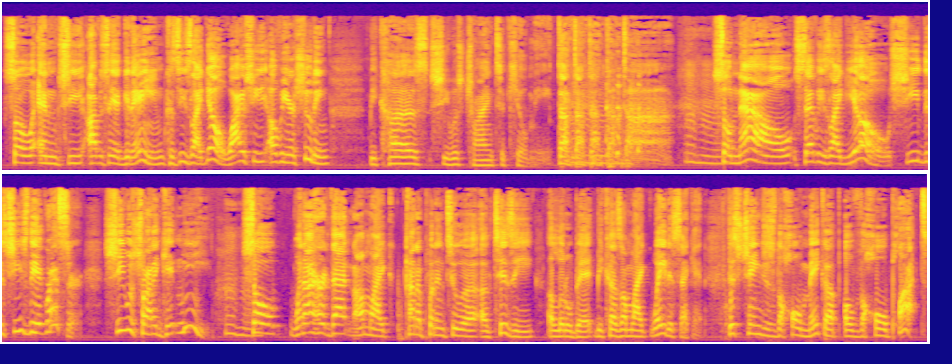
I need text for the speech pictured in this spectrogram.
So, and she obviously had good aim because he's like, yo, why is she over here shooting? Because she was trying to kill me. Dun, dun, dun, dun, dun. Mm-hmm. So now Sevy's like, yo, she she's the aggressor. She was trying to get me. Mm-hmm. So when I heard that, and I'm like kind of put into a, a tizzy a little bit because I'm like, wait a second, this changes the whole makeup of the whole plot.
